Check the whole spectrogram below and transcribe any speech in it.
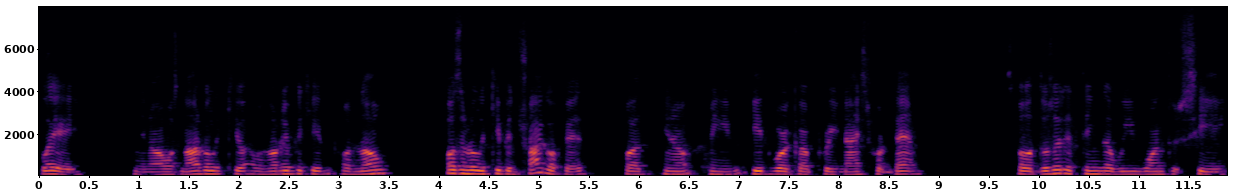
play, you know, I was not really, I was not really keep, was no, wasn't really keeping track of it, but, you know, I mean, it worked out pretty nice for them. So those are the things that we want to see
